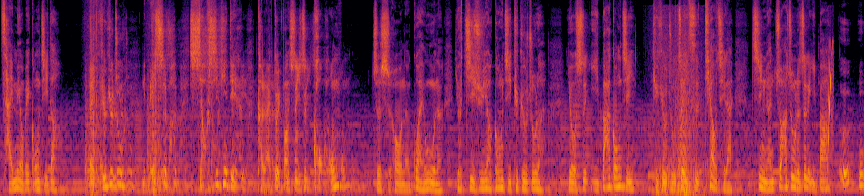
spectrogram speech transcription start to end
才没有被攻击到。哎，QQ 猪，你没事吧？小心一点，看来对方是一只恐龙。这时候呢，怪物呢又继续要攻击 QQ 猪了，又是尾巴攻击。QQ 猪这一次跳起来，竟然抓住了这个尾巴。呃，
